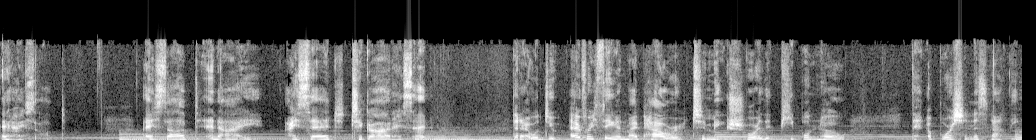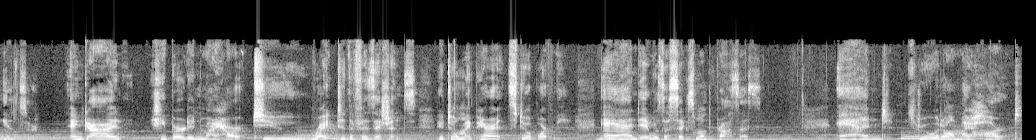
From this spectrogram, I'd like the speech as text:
and I sobbed. I sobbed and I, I said to God, I said, that I will do everything in my power to make sure that people know that abortion is not the answer. And God, He burdened my heart to write to the physicians who told my parents to abort me. And it was a six month process. And through it all, my heart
